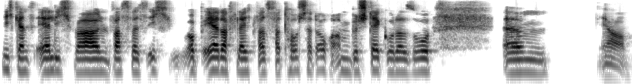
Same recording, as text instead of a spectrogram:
nicht ganz ehrlich war und was weiß ich, ob er da vielleicht was vertauscht hat, auch am Besteck oder so. Ähm, ja.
